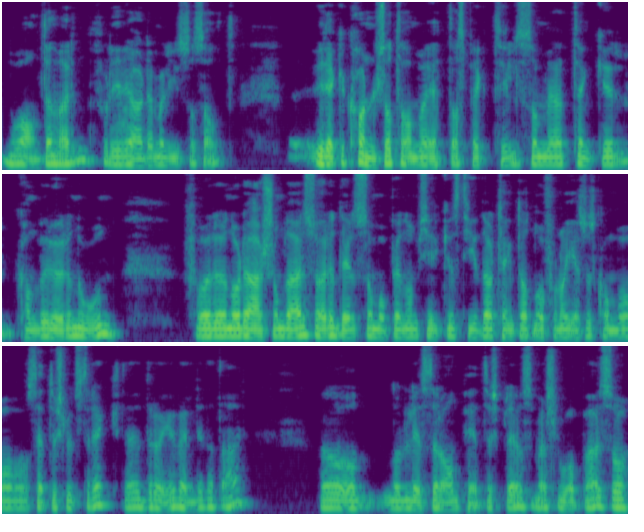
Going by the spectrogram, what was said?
noe annet enn verden, fordi vi er der med lys og salt. Vi rekker kanskje å ta med et aspekt til som jeg tenker kan berøre noen. For eh, når det er som det er, så er det en del som opp gjennom kirkens tid har tenkt at nå får nå Jesus komme og sette sluttstrek. Det drøyer veldig, dette her. Og når du leser 2. Peters brev, som jeg slo opp her, så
